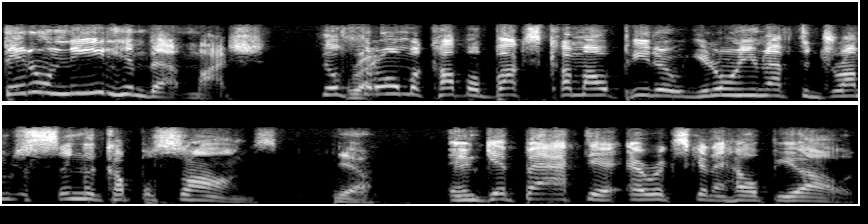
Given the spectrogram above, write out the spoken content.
they don't need him that much. They'll right. throw him a couple bucks. Come out, Peter. You don't even have to drum. Just sing a couple songs. Yeah. And get back there. Eric's going to help you out.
